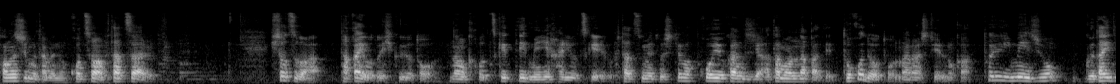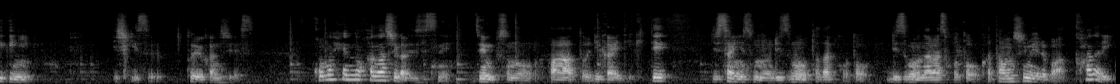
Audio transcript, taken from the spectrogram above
楽しむためのコツは2つある。1つは高い音、低い音なんかをつけてメリハリをつける。2つ目としては、こういう感じで頭の中でどこで音を鳴らしているのかというイメージを具体的に意識するという感じです。この辺の話がですね、全部そのファーッと理解できて、実際にそのリズムを叩くこと、リズムを鳴らすことが楽しめれば、かなり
